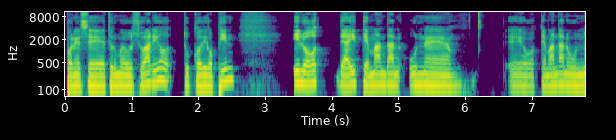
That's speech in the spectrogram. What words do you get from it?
pones eh, tu número de usuario, tu código PIN y luego de ahí te mandan un, o te mandan un,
